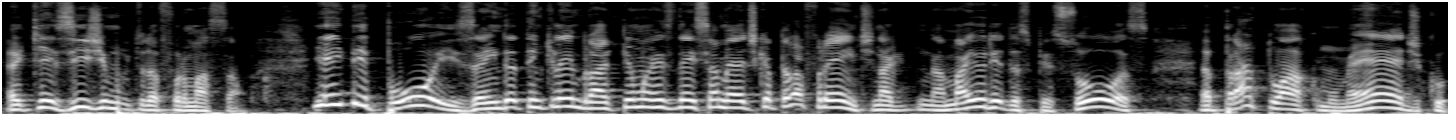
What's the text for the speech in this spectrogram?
é, que exige muito da formação. E aí depois ainda tem que lembrar que tem uma residência médica pela frente. Na, na maioria das pessoas, para atuar como médico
